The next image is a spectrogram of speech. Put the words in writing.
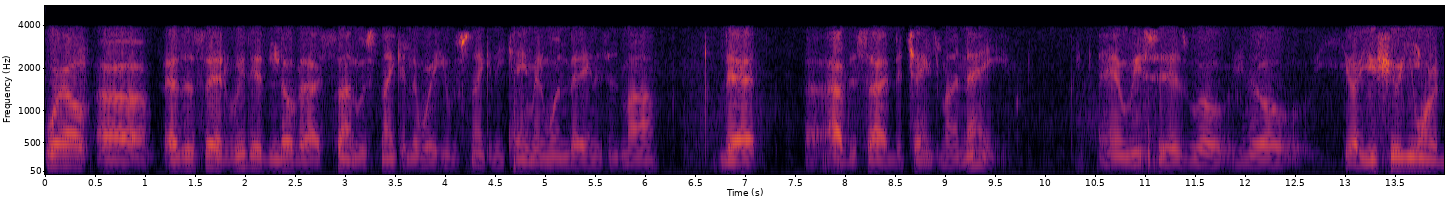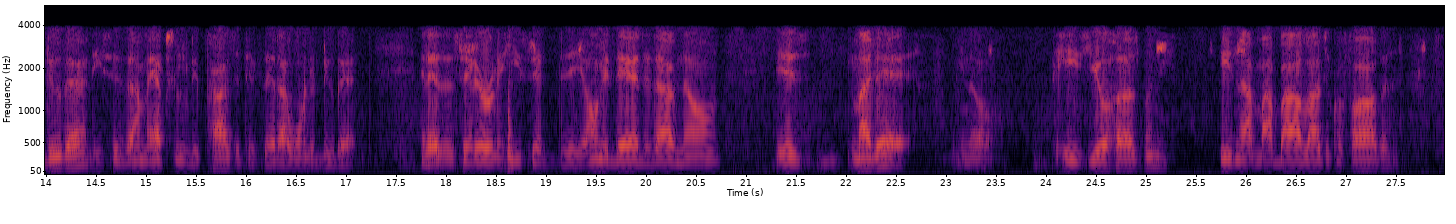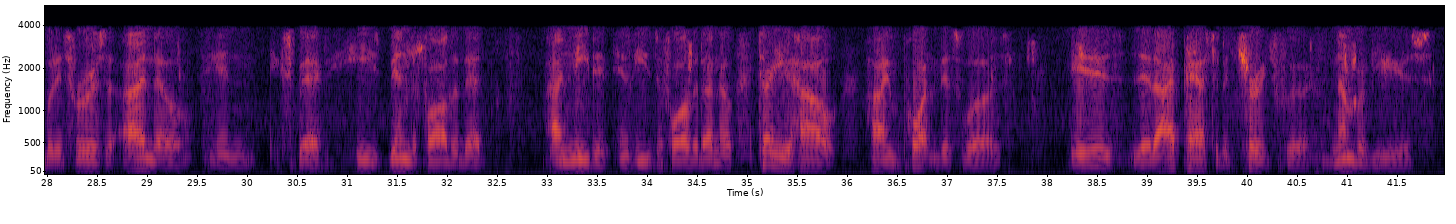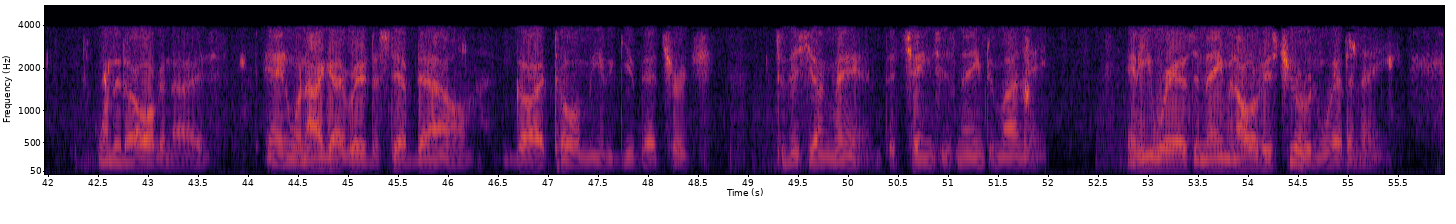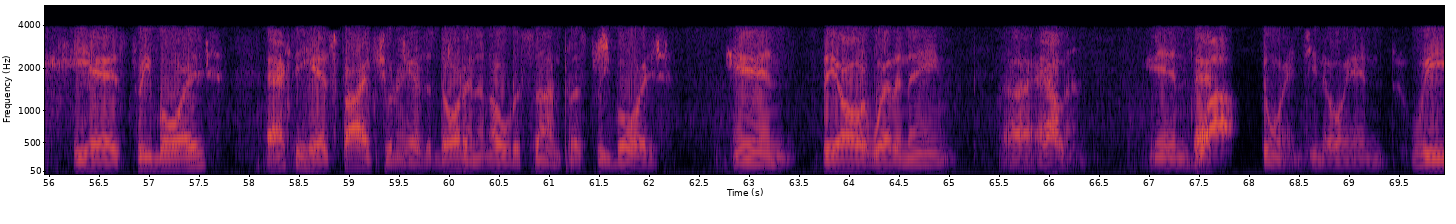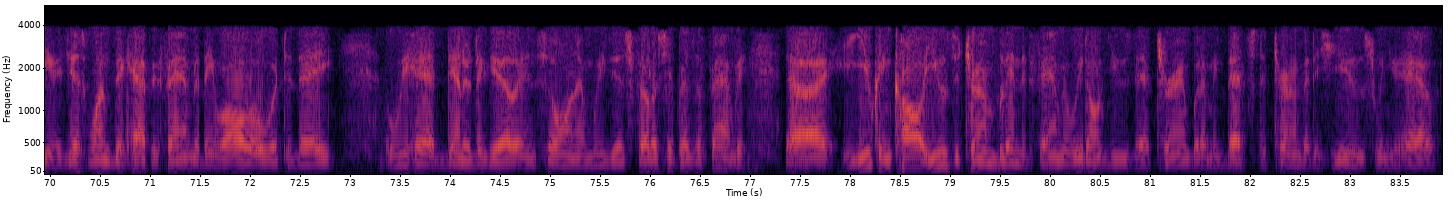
well, uh, as I said, we didn't know that our son was thinking the way he was thinking. He came in one day and he says, "Mom, Dad, uh, I've decided to change my name. And we says, well, you know, are you sure you want to do that? He says, I'm absolutely positive that I want to do that. And as I said earlier, he said the only dad that I've known is my dad. You know, he's your husband. He's not my biological father, but as far as I know and expect, he's been the father that I needed, and He's the Father that I know. Tell you how how important this was is that I pastored a church for a number of years, one that I organized, and when I got ready to step down, God told me to give that church to this young man that changed his name to my name. And he wears the name, and all of his children wear the name. He has three boys. Actually, he has five children. He has a daughter and an older son, plus three boys. And they all wear the name uh, Allen. And that's wow. doings, you know. And we are just one big happy family. They were all over today we had dinner together and so on, and we just fellowship as a family. Uh, you can call use the term blended family. We don't use that term, but I mean that's the term that is used when you have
